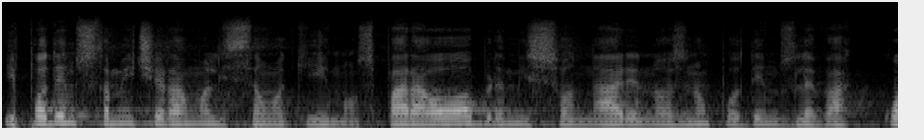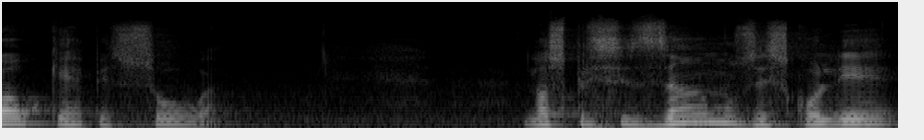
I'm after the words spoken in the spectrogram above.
E podemos também tirar uma lição aqui, irmãos. Para a obra missionária, nós não podemos levar qualquer pessoa. Nós precisamos escolher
